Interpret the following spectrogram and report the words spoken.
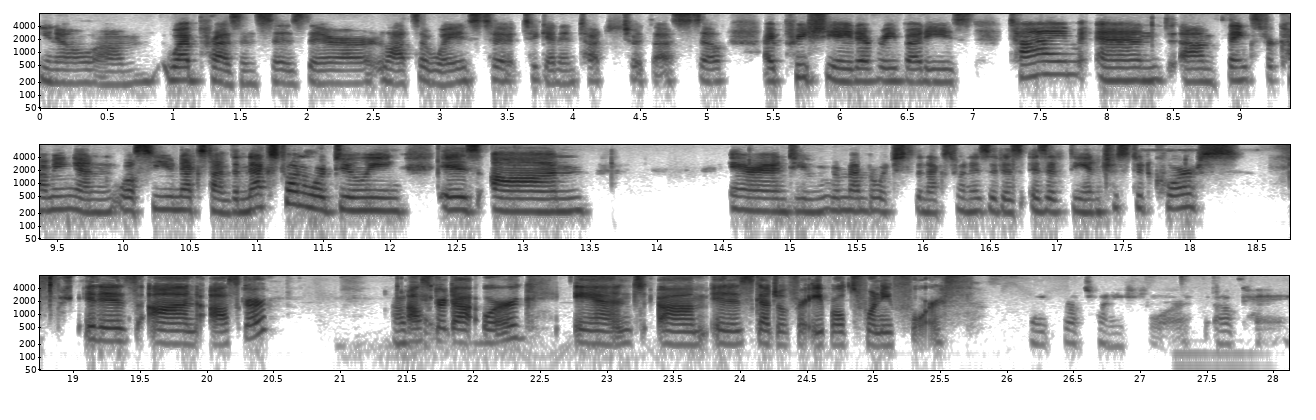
you know um, web presences. There are lots of ways to to get in touch with us. So I appreciate everybody's time and um, thanks for coming and we'll see you next time. The next one we're doing is on, Erin, do you remember which the next one is? It is, is it the interested course? It is on OSCQR, Okay, oscqr.org, and um, it is scheduled for April 24th. April 24th, okay.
